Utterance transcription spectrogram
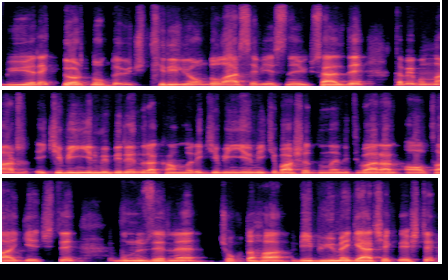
büyüyerek 4.3 trilyon dolar seviyesine yükseldi. Tabii bunlar 2021'in rakamları. 2022 başladığından itibaren 6 ay geçti. Bunun üzerine çok daha bir büyüme gerçekleşti.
